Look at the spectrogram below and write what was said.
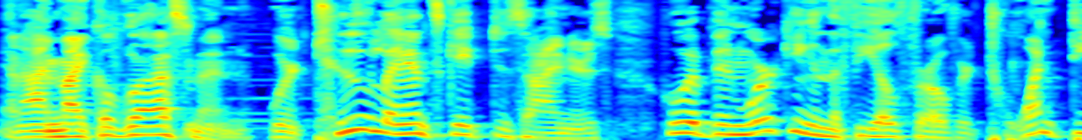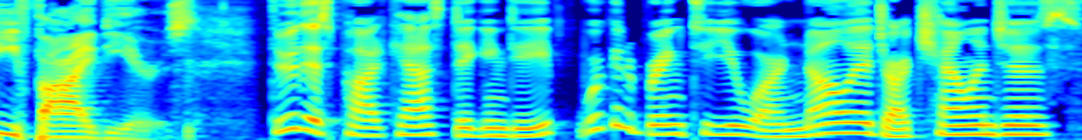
And I'm Michael Glassman. We're two landscape designers who have been working in the field for over 25 years. Through this podcast, Digging Deep, we're going to bring to you our knowledge, our challenges,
